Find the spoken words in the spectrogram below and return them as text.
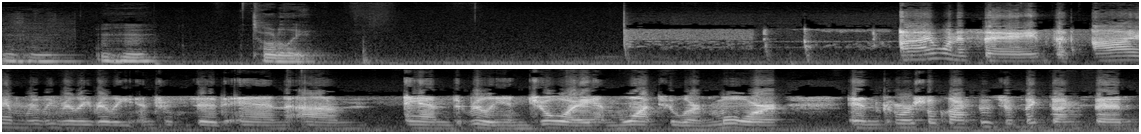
Mm-hmm. Mm-hmm. Totally. I want to say that I am really, really, really interested in um, and really enjoy and want to learn more in commercial classes, just like Dung said.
